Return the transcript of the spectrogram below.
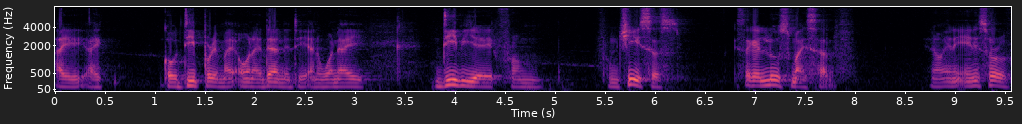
I, I go deeper in my own identity, and when I deviate from from Jesus, it's like I lose myself. You know, any any sort of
